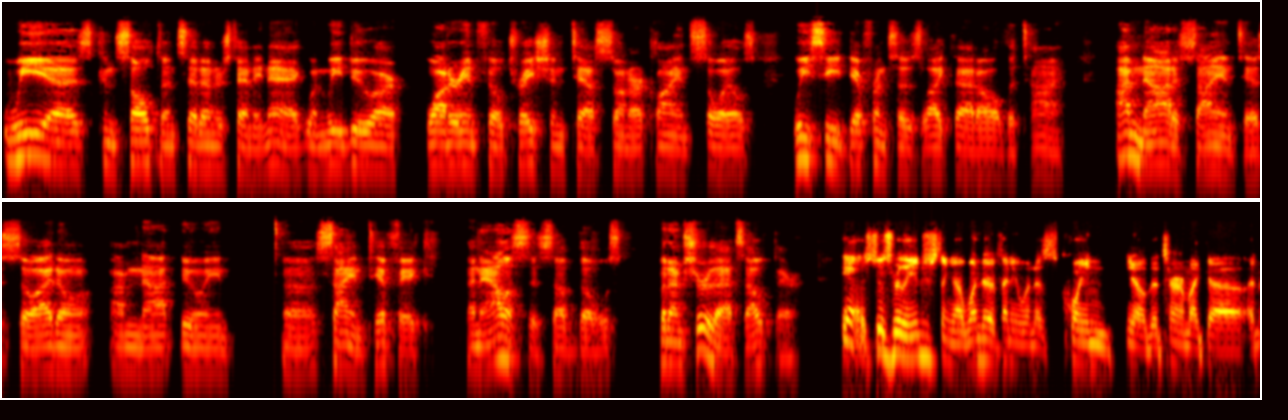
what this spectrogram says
we as consultants at Understanding Ag, when we do our water infiltration tests on our clients' soils, we see differences like that all the time. I'm not a scientist, so I don't, I'm not doing uh, scientific analysis of those, but I'm sure that's out there. Yeah, it's just really interesting. I wonder if anyone has coined, you know, the term like a, uh, an,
